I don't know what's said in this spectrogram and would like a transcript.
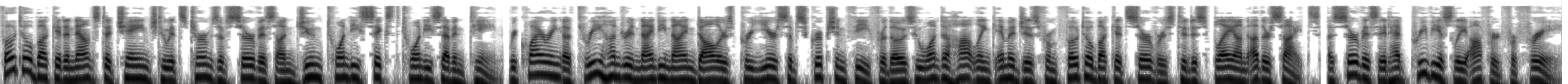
Photobucket announced a change to its terms of service on June 26, 2017, requiring a $399 per year subscription fee for those who want to hotlink images from Photobucket servers to display on other sites, a service it had previously offered for free.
